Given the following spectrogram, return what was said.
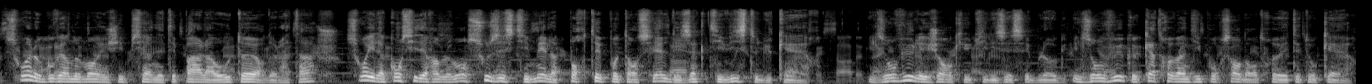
Soit le gouvernement égyptien n'était pas à la hauteur de la tâche, soit il a considérablement sous-estimé la portée potentielle des activistes du Caire. Ils ont vu les gens qui utilisaient ces blogs. Ils ont vu que 90% d'entre eux étaient au Caire.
